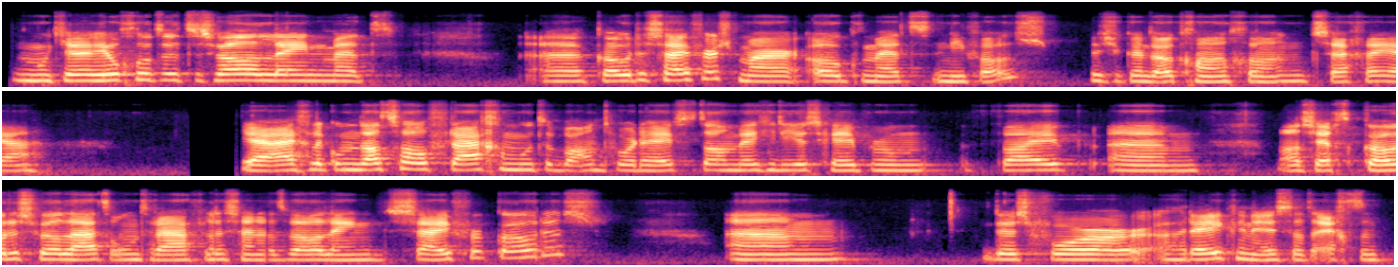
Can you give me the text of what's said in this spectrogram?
Moet je heel goed, het is wel alleen met eh, codecijfers, maar ook met niveaus. Dus je kunt ook gewoon, gewoon zeggen, ja, ja, eigenlijk omdat ze al vragen moeten beantwoorden, heeft het al een beetje die escape room vibe. Ehm, maar als je echt codes wil laten ontrafelen, zijn dat wel alleen cijfercodes. Ehm, dus voor rekenen is dat echt een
